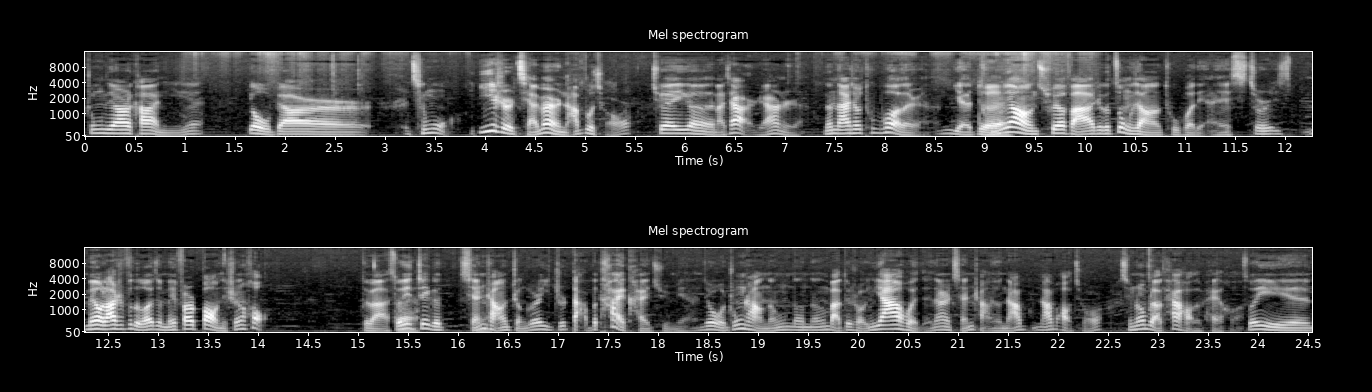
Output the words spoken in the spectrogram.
中间卡瓦尼，右边青木。一是前面拿不住球，缺一个马夏尔这样的人，能拿球突破的人，也同样缺乏这个纵向的突破点，也就是没有拉什福德就没法抱你身后，对吧？所以这个前场整个一直打不太开局面，就是我中场能能能把对手压回去，但是前场又拿拿不好球，形成不了太好的配合，所以。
